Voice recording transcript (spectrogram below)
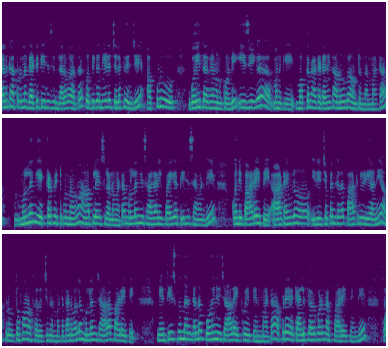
కనుక అక్కడున్న గడ్డి తీసేసిన తర్వాత కొద్దిగా నీళ్ళు చిలకరించి అప్పుడు గొయ్యి తవ్వామనుకోండి ఈజీగా మనకి మొక్క నాటడానికి అనువుగా ఉంటుందన్నమాట ముల్లంగి ఎక్కడ పెట్టుకున్నామో ఆ ప్లేస్లో అనమాట ముల్లంగి సాగానికి పైగా తీసేసామండి. కొన్ని పాడైపోయి ఆ టైంలో ఇది చెప్పాను కదా పాత వీడియో అని అప్పుడు తుఫాన్ ఒకసారి వచ్చిందనమాట దానివల్ల ముల్లంగి చాలా పాడైపోయి మేము తీసుకున్న దానికన్నా పోయినవి చాలా ఎక్కువైపోయాయి అనమాట అప్పుడే క్యాలీఫ్లవర్ కూడా నాకు పాడైపోయింది. సో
